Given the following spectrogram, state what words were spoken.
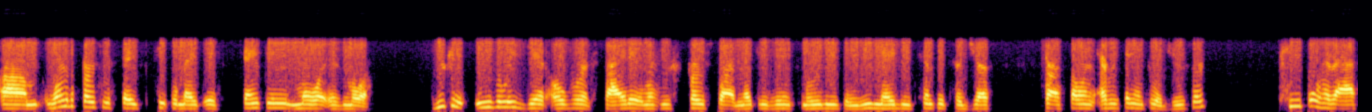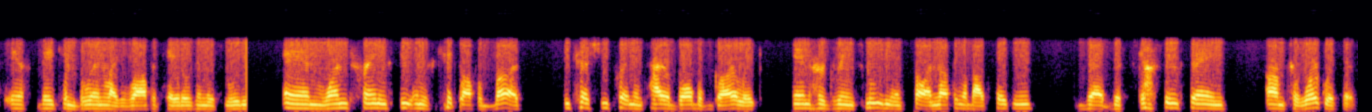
Um, one of the first mistakes people make is thinking more is more. You can easily get overexcited when you first start making green smoothies, and you may be tempted to just start throwing everything into a juicer. People have asked if they can blend like raw potatoes in their smoothie, and one training student was kicked off a bus because she put an entire bulb of garlic in her green smoothie and thought nothing about taking that disgusting thing um, to work with it.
